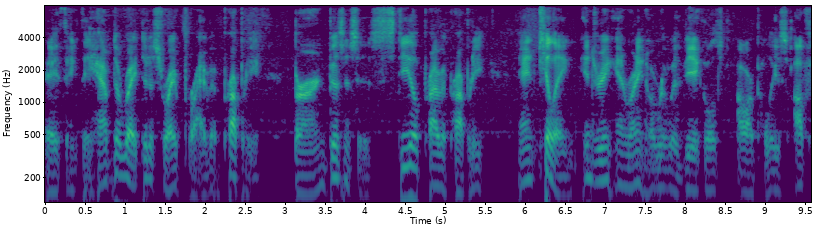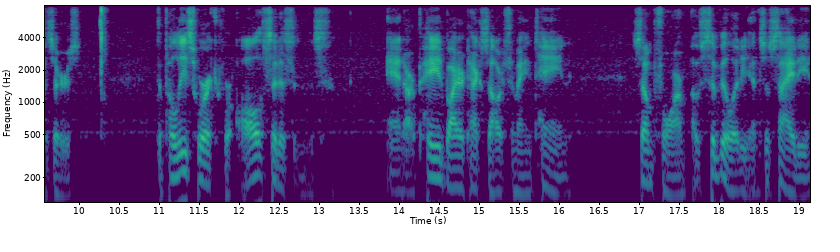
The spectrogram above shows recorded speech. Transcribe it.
They think they have the right to destroy private property, burn businesses, steal private property, and killing, injuring, and running over with vehicles our police officers. The police work for all citizens and are paid by our tax dollars to maintain some form of civility in society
